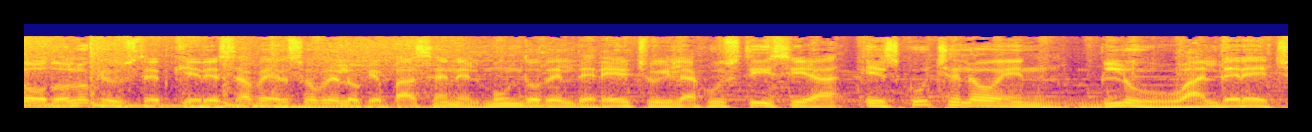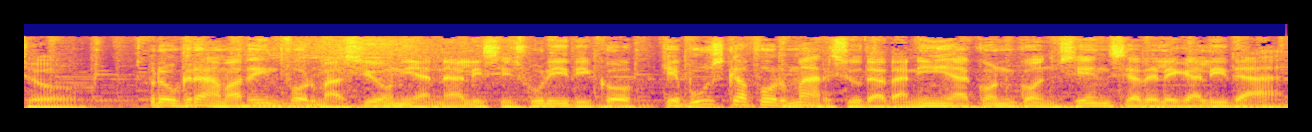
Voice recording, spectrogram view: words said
Todo lo que usted quiere saber sobre lo que pasa en el mundo del derecho y la justicia, escúchelo en Blue al Derecho. programa de información y análisis jurídico que busca formar ciudadanía con conciencia de legalidad.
